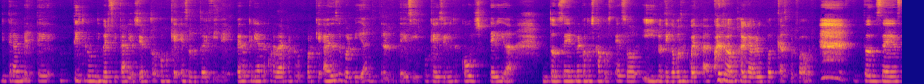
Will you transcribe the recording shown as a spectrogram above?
literalmente un título universitario, ¿cierto? Como que eso no te define, pero quería recordármelo porque a veces se me olvida literalmente decir, ok, soy una coach de vida, entonces reconozcamos eso y lo tengamos en cuenta cuando vamos a grabar un podcast, por favor. Entonces,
